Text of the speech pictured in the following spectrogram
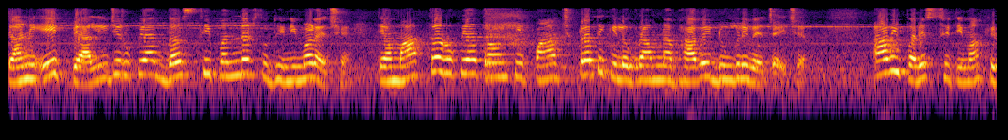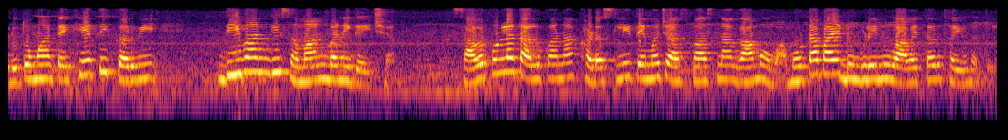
ચાની એક પ્યાલી જે રૂપિયા દસથી પંદર સુધીની મળે છે, ત્યાં માત્ર રૂપિયા ત્રણથી પાંચ પ્રતિ કિલોગ્રામના ભાવે ડુંગળી વેચાય છે. આવી પરિસ્થિતિમાં ખેડૂતો માટે ખેતી કરવી દીવાનગી સમાન બની ગઈ છે. સાવરકુંડલા તાલુકાના ખડસલી તેમજ આસપાસના ગામોમાં મોટા પાયે ડુંગળીનું વાવેતર થયું હતું.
